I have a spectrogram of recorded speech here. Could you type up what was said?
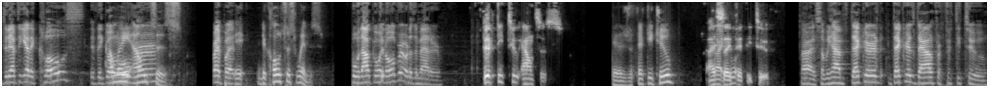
Do they have to get it close if they go How many over? ounces? Right, but It, the closest wins. But without going over, or does it matter? Fifty-two ounces. Okay, there's a 52. I Right, say who- fifty-two. All right, so we have Dekard. Dekard's down for fifty-two.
